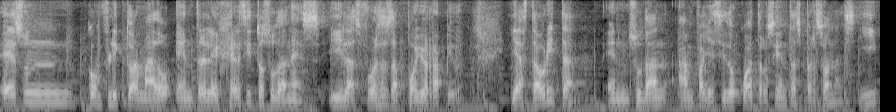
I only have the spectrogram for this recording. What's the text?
es un conflicto armado entre el ejército sudanés y las fuerzas de apoyo rápido. Y hasta ahorita en Sudán han fallecido 400 personas y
